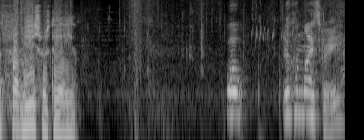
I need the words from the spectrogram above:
The fuck are you supposed to get here? Well, look on my screen.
